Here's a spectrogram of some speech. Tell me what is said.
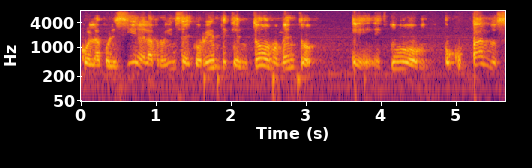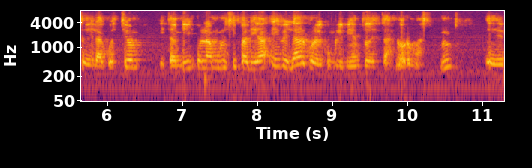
con la policía de la provincia de Corrientes, que en todo momento estuvo ocupándose de la cuestión, y también con la municipalidad, es velar por el cumplimiento de estas normas. Eh,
